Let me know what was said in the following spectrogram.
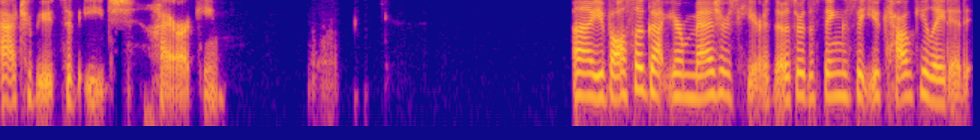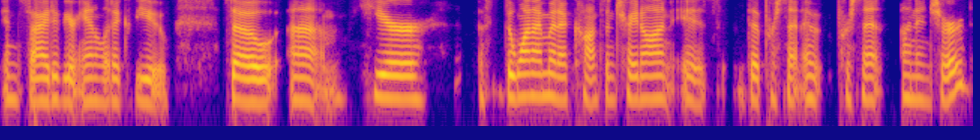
attributes of each hierarchy. Uh, you've also got your measures here. Those are the things that you calculated inside of your analytic view. So um, here, the one I'm going to concentrate on is the percent of percent uninsured,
